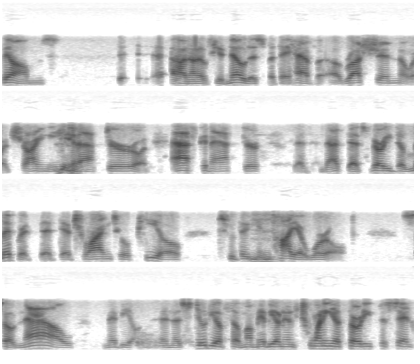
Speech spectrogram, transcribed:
films, I don't know if you noticed, but they have a Russian or a Chinese Yeah. actor or an African actor. That, that that's very deliberate. That they're trying to appeal to the Mhm. entire world. So now, maybe in a studio film, maybe only 20 or 30 percent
